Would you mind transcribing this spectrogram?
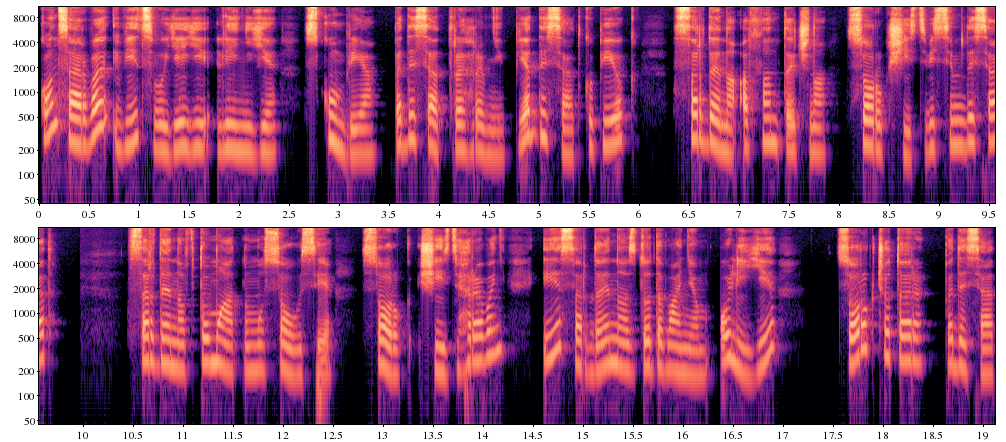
Консерви від своєї лінії. Скумбрія 53 гривні 50 копійок. Сардина Атлантична 46,80. Сардина в томатному соусі 46 гривень. І сардина з додаванням олії 44,50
